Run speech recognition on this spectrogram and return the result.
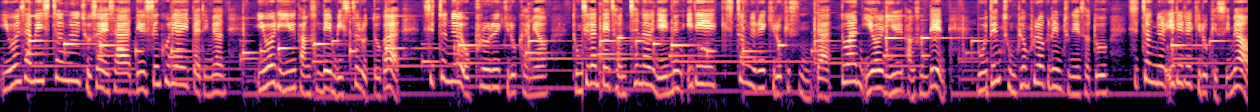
2월 3일 시청률 조사회사 닐슨 코리아에 따르면 2월 2일 방송된 미스터 로또가 시청률 5%를 기록하며 동시간대 전 채널 예능 1위의 시청률을 기록했습니다. 또한 2월 2일 방송된 모든 종편 프로그램 중에서도 시청률 1위를 기록했으며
